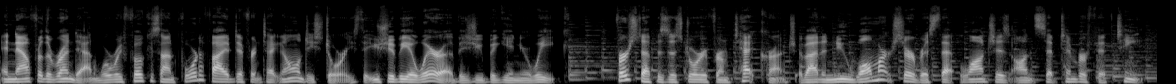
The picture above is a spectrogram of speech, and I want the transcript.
And now for the rundown, where we focus on four to five different technology stories that you should be aware of as you begin your week. First up is a story from TechCrunch about a new Walmart service that launches on September 15th.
